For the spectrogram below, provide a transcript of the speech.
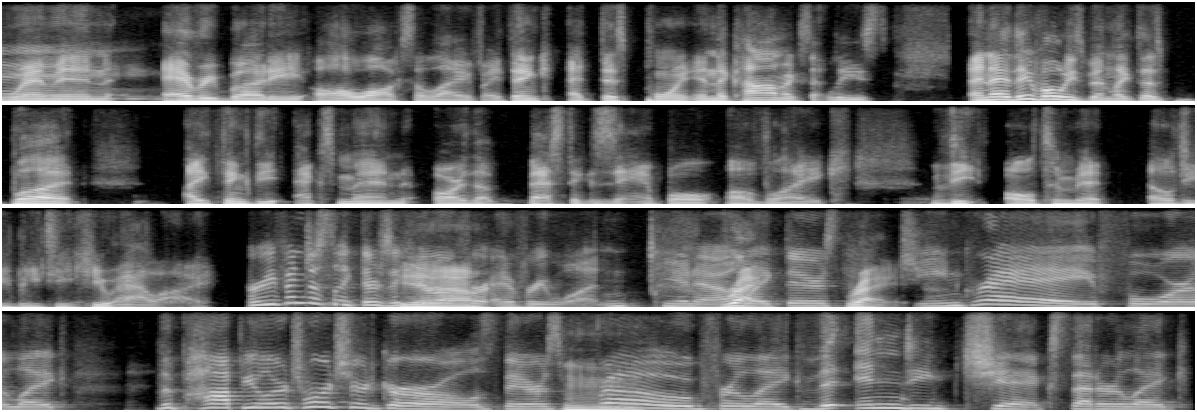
women, everybody, all walks of life. I think at this point in the comics, at least, and they've always been like this, but I think the X Men are the best example of like the ultimate LGBTQ ally. or even just like there's a You hero know? for everyone you know Right, like there's Right. jean grey for like the popular tortured girls there's Mm. rogue for like the indie chicks that are like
